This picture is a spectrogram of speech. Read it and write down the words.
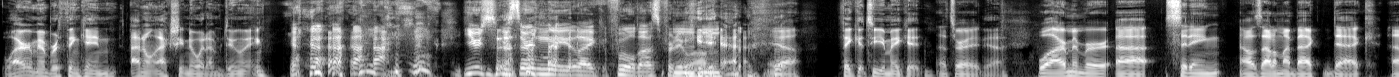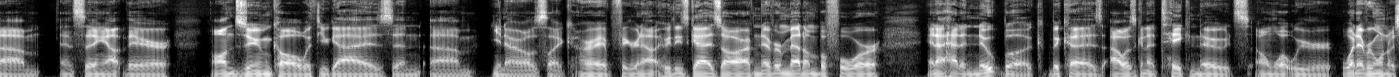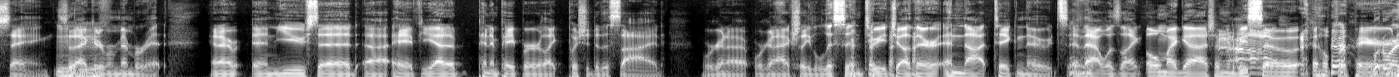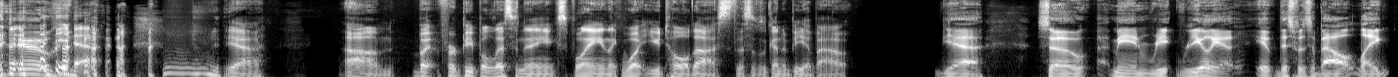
Well, I remember thinking, I don't actually know what I'm doing. you, you certainly like fooled us pretty well. Yeah. Yeah. Fake it till you make it. That's right. Yeah. Well, I remember uh, sitting. I was out on my back deck um, and sitting out there on Zoom call with you guys, and um, you know, I was like, "All right, figuring out who these guys are. I've never met them before." And I had a notebook because I was gonna take notes on what we were, what everyone was saying, so that I could remember it. And I, and you said, uh, "Hey, if you got a pen and paper, like push it to the side." We're gonna we're gonna actually listen to each other and not take notes, and that was like, oh my gosh, I'm gonna be so ill prepared. What do I do? yeah, yeah. Um, but for people listening, explain like what you told us this was going to be about. Yeah. So, I mean, re- really, uh, it, this was about like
